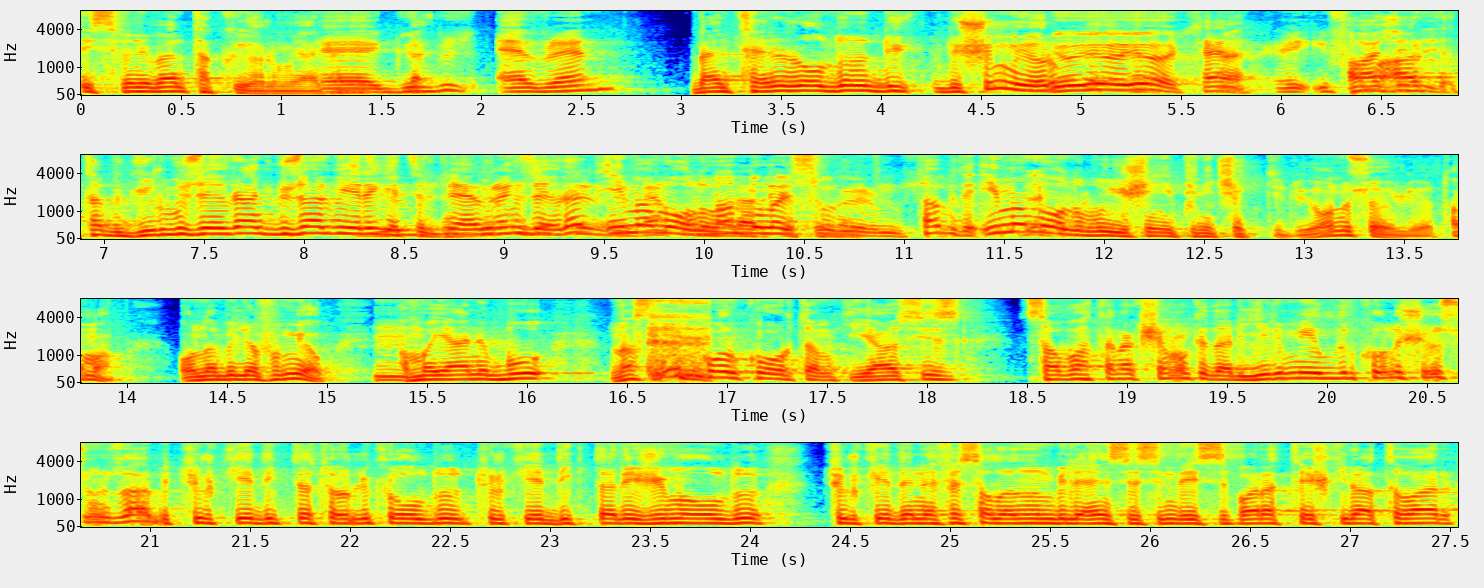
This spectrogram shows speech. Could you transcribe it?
ismini ben takıyorum yani. Ee, Hani Gürbüz Evren ben terör olduğunu dü- düşünmüyorum. Yo yo yo sen e, Ama ifade ar- tabii Gürbüz Evren güzel bir yere getirdi. Evren Gürbüz Evren getirdi. İmamoğlu Ben ondan dolayı soruyorum. Tabii de İmamoğlu bu işin ipini çekti diyor. Onu söylüyor. Tamam. Ona bir lafım yok. Ama yani bu nasıl bir korku ortamı ki? Ya siz sabahtan akşama kadar 20 yıldır konuşuyorsunuz abi. Türkiye diktatörlük oldu. Türkiye dikta rejimi oldu. Türkiye'de nefes alanın bile ensesinde istihbarat teşkilatı var.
